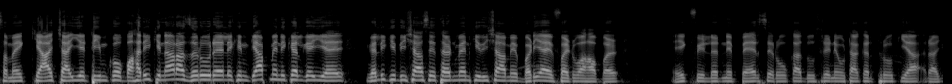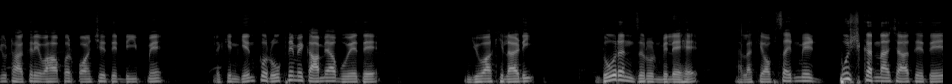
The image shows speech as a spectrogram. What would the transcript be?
समय क्या चाहिए टीम को? बाहरी किनारा ज़रूर है, लेकिन गैप में निकल गई है। गली की दिशा से थर्ड मैन की दिशा में बढ़िया एफर्ट वहाँ पर। एक फील्डर ने पैर से रोका, दूसरे ने उठाकर थ्रो किया। राजू ठाकरे वहाँ पर पहुँचे थे डीप में, लेकिन गेंद को रोकने में कामयाब हुए थे। युवा खिलाड़ी दो रन ज़रूर मिले हैं। हालाँकि ऑफसाइड में पुश करना चाहते थे।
